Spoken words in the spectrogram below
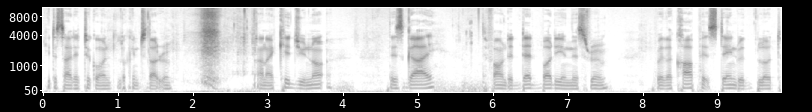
he decided to go and look into that room. And I kid you not, this guy found a dead body in this room with a carpet stained with blood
